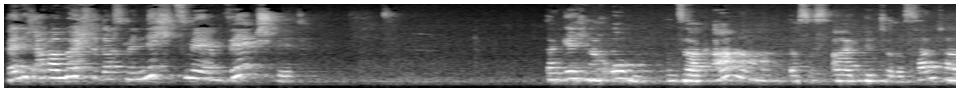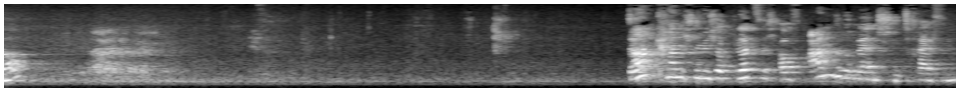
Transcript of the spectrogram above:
Wenn ich aber möchte, dass mir nichts mehr im Weg steht, dann gehe ich nach oben und sage, ah, das ist ein interessanter. Dann kann ich nämlich auch plötzlich auf andere Menschen treffen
